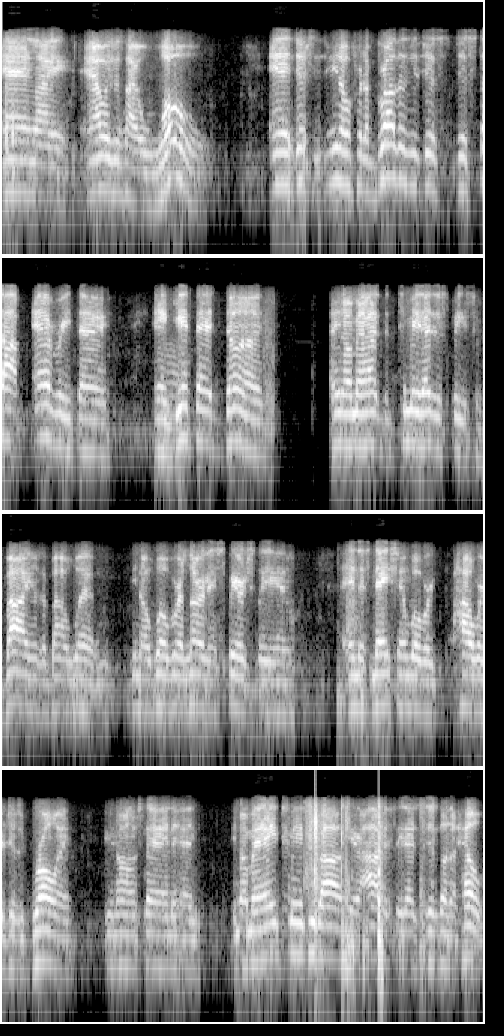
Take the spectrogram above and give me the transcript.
and like and I was just like, whoa. And just you know, for the brothers to just just stop everything and get that done, you know, man, to me that just speaks volumes about what you know what we're learning spiritually and in this nation, what we're how we're just growing. You know what I'm saying? And you know, man, ain't too many people out here obviously that's just gonna help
